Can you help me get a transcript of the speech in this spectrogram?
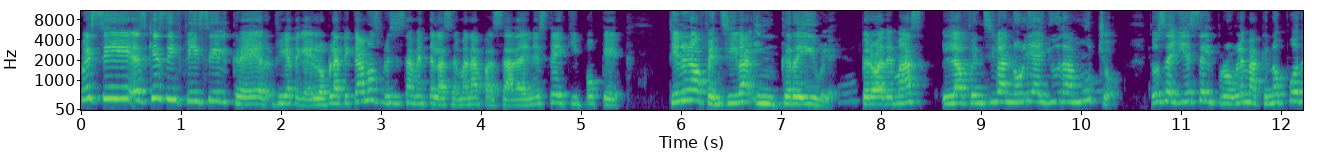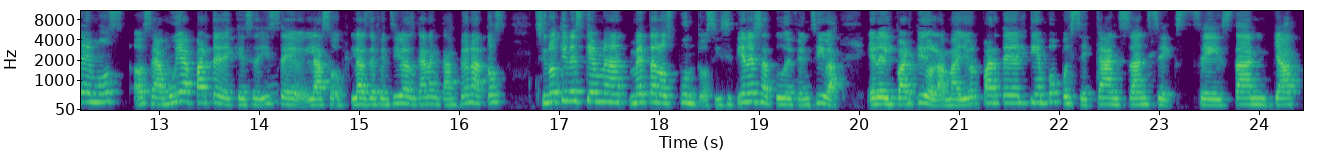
Pues sí, es que es difícil creer. Fíjate que lo platicamos precisamente la semana pasada en este equipo que tiene una ofensiva increíble, pero además la ofensiva no le ayuda mucho. Entonces ahí es el problema, que no podemos, o sea, muy aparte de que se dice las, las defensivas ganan campeonatos, si no tienes que meter los puntos y si tienes a tu defensiva en el partido la mayor parte del tiempo, pues se cansan, se, se están ya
